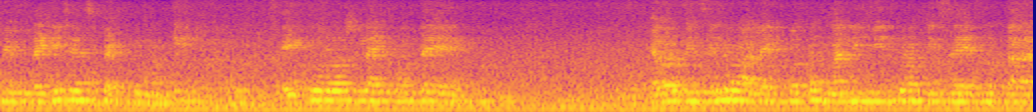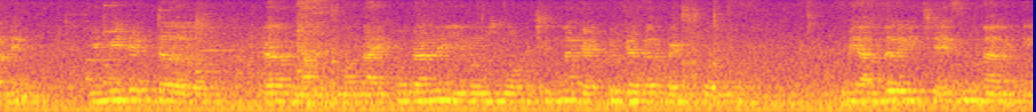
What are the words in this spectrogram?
మేము రెడీ చేసి పెట్టుకున్నాం ఎక్కువ రోజులు అయిపోతే ఎవరు బిజీలో వాళ్ళు అయిపోతే మళ్ళీ మీరు కూడా బిజీ అయిపోతారని ఇమీడియట్ మనకి మొన్న అయిపోగానే ఈరోజు ఒక చిన్న గెట్ టుగెదర్ పెట్టుకొని మీ అందరూ చేసిన దానికి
